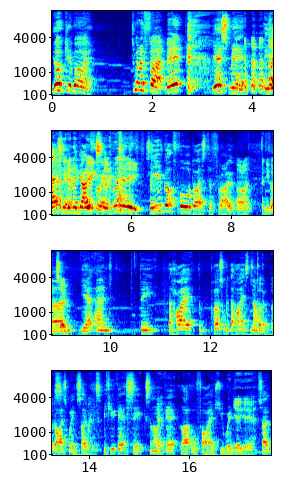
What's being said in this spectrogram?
Yorkie boy, do you want to fight, mate? Yes, mate. He's actually gonna go Excellent, for it. So you've got four dice to throw. All right, and you've got Um, two. Yeah, and the the higher the person with the highest number of dice wins. So Wins. if you get a six and I get like all fives, you win. Yeah, yeah, yeah. So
